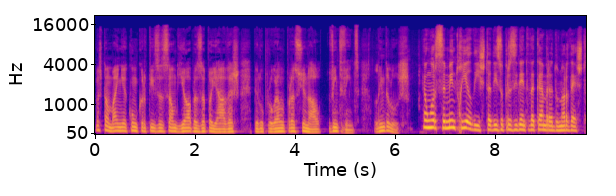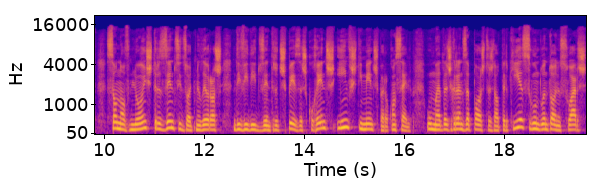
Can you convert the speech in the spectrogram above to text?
mas também a concretização de obras apoiadas pelo Programa Operacional 2020. Linda Luz. É um orçamento realista, diz o presidente da Câmara do Nordeste. São 9 milhões 318 mil euros, divididos entre despesas correntes e investimentos para o Conselho. Uma das grandes apostas da autarquia, segundo António Soares,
